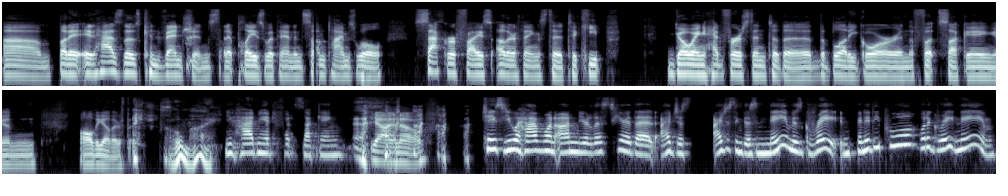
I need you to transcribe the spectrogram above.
um, but it, it has those conventions that it plays within, and sometimes will sacrifice other things to to keep going headfirst into the the bloody gore and the foot sucking and all the other things. Oh my. You had me at foot sucking. yeah, I know. Chase, you have one on your list here that I just I just think this name is great. Infinity Pool. What a great name.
